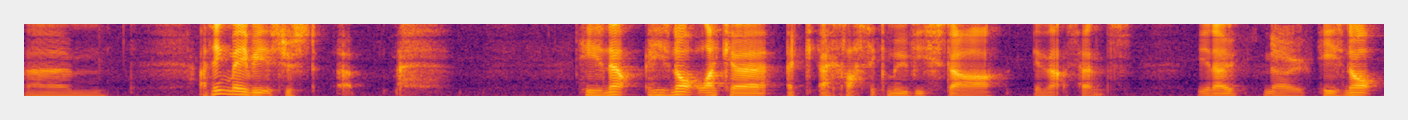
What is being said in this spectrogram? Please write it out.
Um, I think maybe it's just uh, he's not he's not like a, a a classic movie star in that sense, you know. No. He's not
